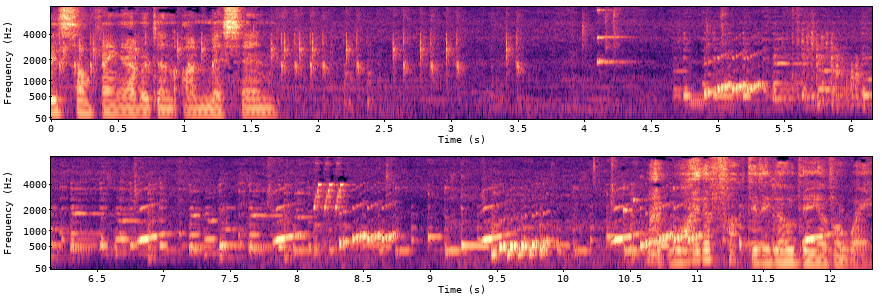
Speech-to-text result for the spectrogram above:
Clearly something evident I'm missing. Wait, why the fuck did it go the other way?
